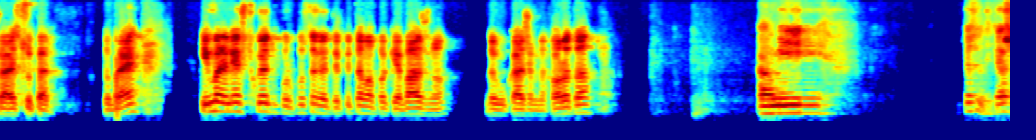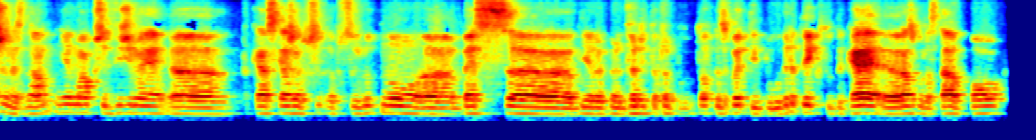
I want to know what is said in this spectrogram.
Това е супер. Добре. Има ли нещо, което пропуснах да те питам, а пък е важно да го кажем на хората? Ами, честно ти кажа, не знам. Ние малко се движиме, а, така да се каже, абсолютно а, без а, да имаме предварителна подготовка, за което ти благодаря, тъй като така е, разговорът става по,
